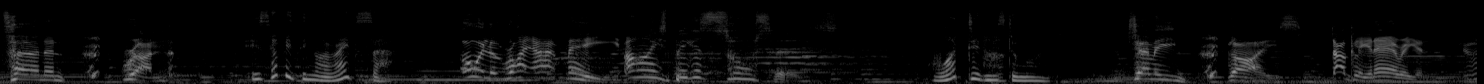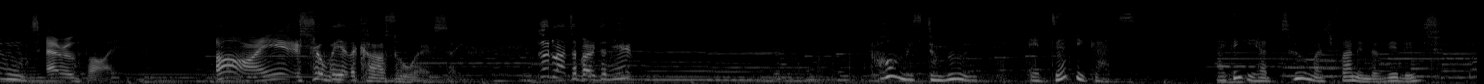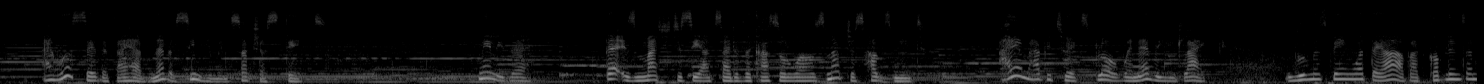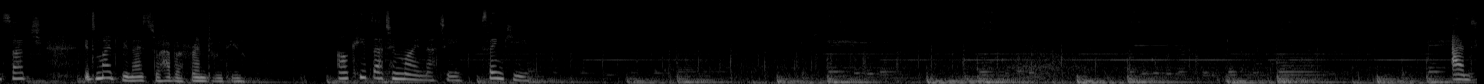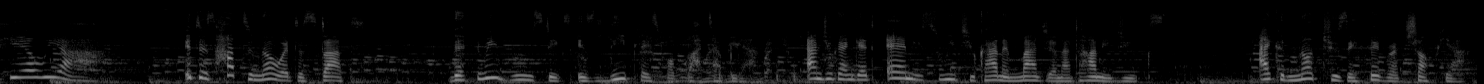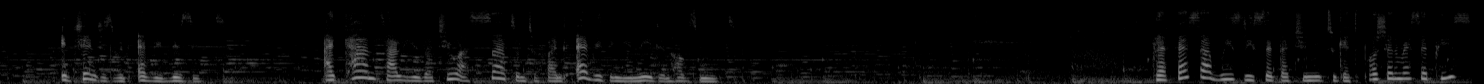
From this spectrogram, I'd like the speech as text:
turn and run. Is everything all right, sir? Oh, it looked right at me. Eyes big as saucers. What did Mr. Moon? Jemmy, guys. Ugly and airy and mm, terrifying. I shall be at the castle where it's safe. Good luck to both of you. Poor Mr. Moon. A demiguise. I think he had too much fun in the village. I will say that I have never seen him in such a state. Nearly there. There is much to see outside of the castle walls, not just Hogsmeade. I am happy to explore whenever you'd like. Rumors being what they are about goblins and such, it might be nice to have a friend with you. I'll keep that in mind, Natty. Thank you. And here we are. It is hard to know where to start. The Three Broomsticks is the place for butterbeer, and you can get any sweet you can imagine at Honeydukes. I could not choose a favorite shop here. It changes with every visit. I can tell you that you are certain to find everything you need in Hogsmeade. Professor Weasley said that you need to get potion recipes,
